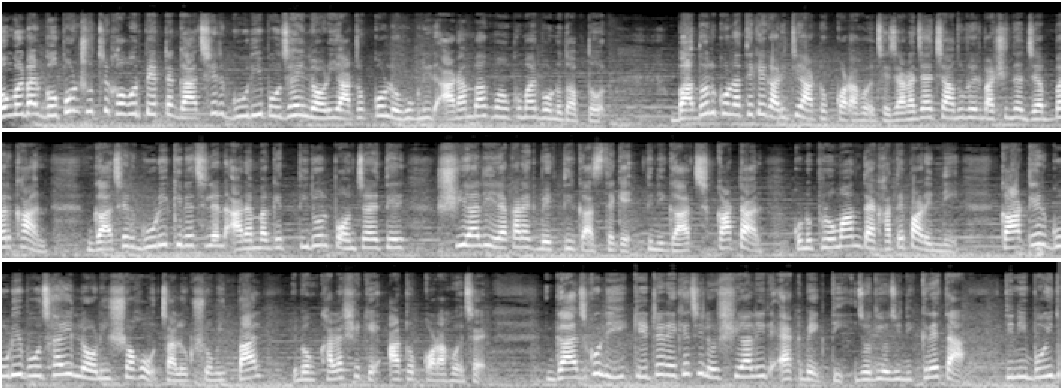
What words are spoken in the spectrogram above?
মঙ্গলবার গোপন সূত্রে খবর পেয়ে একটা গাছের গুড়ি বোঝাই লরি আটক করল হুগলির আরামবাগ মহকুমার বন দপ্তর। বাদলকোনা থেকে গাড়িটি আটক করা হয়েছে। জানা যায়, চাঁদুরের বাসিন্দা জব্বার খান গাছের গুড়ি কিনেছিলেন আরামবাগের তিরুল পঞ্চায়েতের শিয়ালি এলাকার এক ব্যক্তির কাছ থেকে। তিনি গাছ কাটার কোনো প্রমাণ দেখাতে পারেননি। কাঠের গুড়ি বোঝাই লরি সহ চালক সমিত পাল এবং খালাসিকে আটক করা হয়েছে। গাছগুলি কেটে রেখেছিল শিয়ালির এক ব্যক্তি, যদিও যিনি ক্রেতা, তিনি বৈধ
